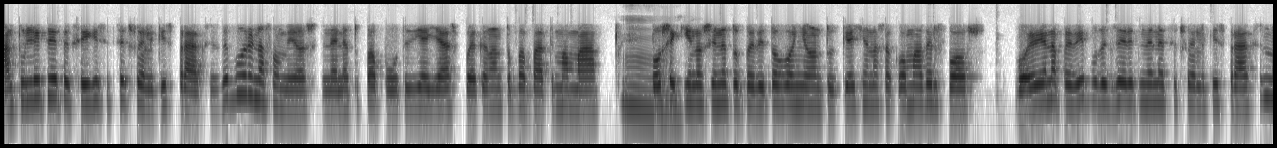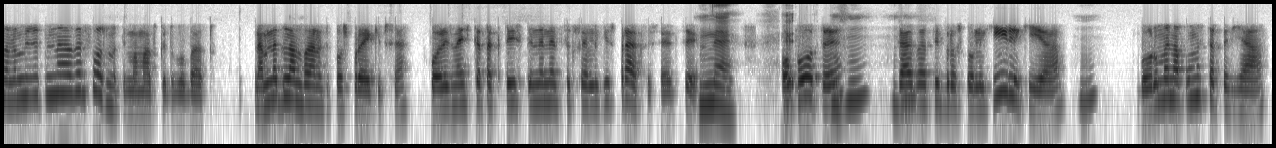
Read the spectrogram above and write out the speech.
Αν του λείπει η επεξήγηση της σεξουαλικής πράξης, δεν μπορεί να αφομοιώσει την έννοια του παππού, της γιαγιάς που έκαναν τον μπαμπά, τη μαμά, mm. πώς εκείνος είναι το παιδί των γονιών του και έχει ένας ακόμα αδελφός. Μπορεί ένα παιδί που δεν ξέρει την έννοια της σεξουαλικής πράξης να νομίζει ότι είναι αδελφός με τη μαμά του και τον μπαμπά του. Να μην αντιλαμβάνεται πώς προέκυψε, χωρίς να έχει κατακτήσει την έννοια της σεξουαλικής πράξης, έτσι. Ναι. Οπότε, Κατά την προσχολική ηλικία, μπορούμε να πούμε στα παιδιά, ε,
